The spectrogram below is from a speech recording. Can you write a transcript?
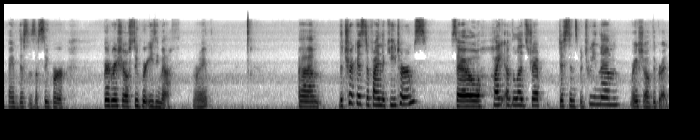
Okay, this is a super, grid ratio, super easy math, all right? Um, the trick is to find the key terms. So height of the lead strip, distance between them, ratio of the grid,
